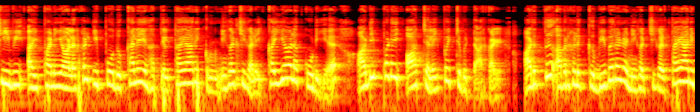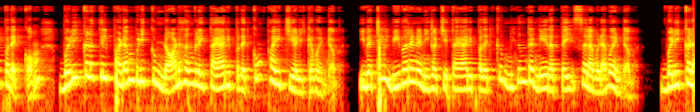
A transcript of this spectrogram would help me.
டிவிஐ பணியாளர்கள் இப்போது கலையகத்தில் தயாரிக்கும் நிகழ்ச்சிகளை கையாளக்கூடிய அடிப்படை ஆற்றலை பெற்றுவிட்டார்கள். அடுத்து அவர்களுக்கு விவரண நிகழ்ச்சிகள் தயாரிப்பதற்கும் வெளிக்களத்தில் படம் பிடிக்கும் நாடகங்களை தயாரிப்பதற்கும் பயிற்சி அளிக்க வேண்டும். இவற்றில் விவரண நிகழ்ச்சி தயாரிப்பதற்கு மிகுந்த நேரத்தை செலவிட வேண்டும். வெளிக்கள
